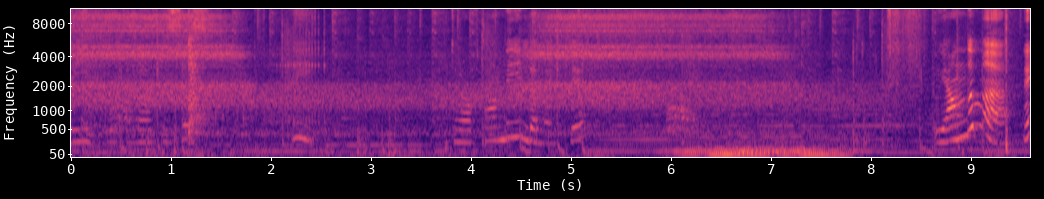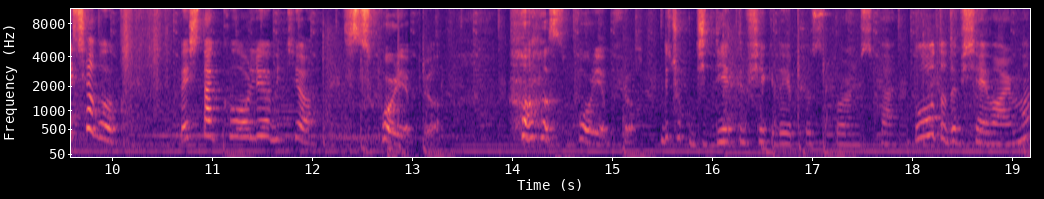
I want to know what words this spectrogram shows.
Değil bu alakasız. Değil. Bu taraftan değil demek ki. Uyandı mı? Ne çabuk. 5 dakika horluyor bitiyor. Spor yapıyor. spor yapıyor. Bir de çok ciddiyetli bir şekilde yapıyor sporunu süper. Bu odada bir şey var mı?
